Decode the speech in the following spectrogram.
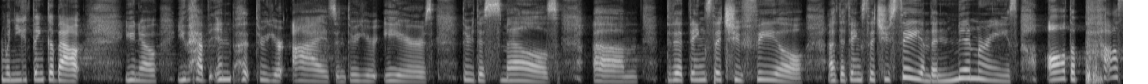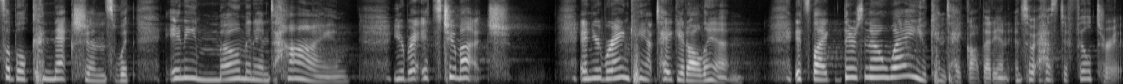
when you think about, you know, you have input through your eyes and through your ears, through the smells, um, the things that you feel, uh, the things that you see, and then memories, all the possible connections with any moment in time, your brain, it's too much. And your brain can't take it all in. It's like there's no way you can take all that in. And so it has to filter it.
